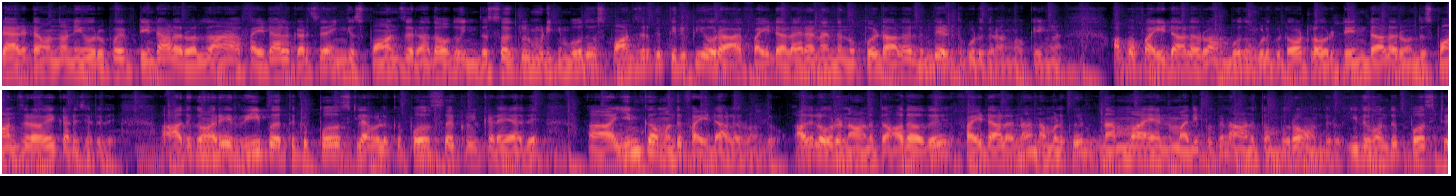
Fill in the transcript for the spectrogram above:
டேரெக்டாக வந்தோடனே ஒரு ஃபிஃப்டீன் டாலர் வரலாம் ஃபைவ் டாலர் கிடச்சிது. இங்கே ஸ்பான்சர் அதாவது இந்த சர்க்கிள் முடிக்கும் போது ஸ்பான்சருக்கு திருப்பி ஒரு ஃபைவ் டாலர் ஏன்னா இந்த முப்பது டாலர்லேருந்து எடுத்து கொடுக்குறாங்க ஓகேங்களா அப்போ ஃபைவ் டாலர் வரும்போது உங்களுக்கு டோட்டலாக ஒரு டென் டாலர் வந்து ஸ்பான்சராகவே கிடச்சிருது. அதுக்கு மாதிரி ரீபர்த்துக்கு பர்ஸ்ட் லெவலுக்கு பர்ஸ் சர்க்கிள் கிடையாது. இன்கம் வந்து ஃபைவ் டாலர் வந்துடும் அதில் ஒரு நானூற்று அதாவது ஃபைவ் டாலர்னால் நம்மளுக்கு நம்ம என் மதிப்புக்கு நானூற்றம்பது ரூபா வந்துடும் இது வந்து ஃபர்ஸ்ட்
